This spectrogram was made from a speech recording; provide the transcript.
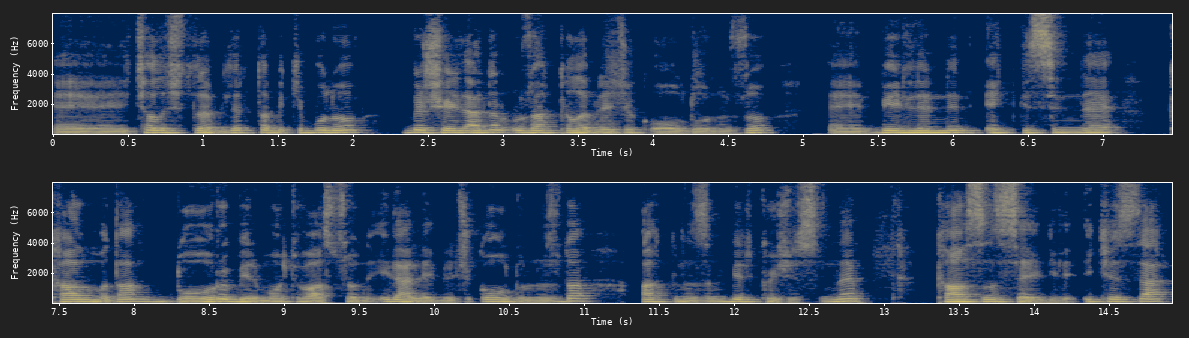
e, çalıştırabilir. Tabii ki bunu bir şeylerden uzak kalabilecek olduğunuzu, e, birilerinin etkisinde kalmadan doğru bir motivasyonla ilerleyebilecek olduğunuzu da aklınızın bir köşesinde kalsın sevgili ikizler.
